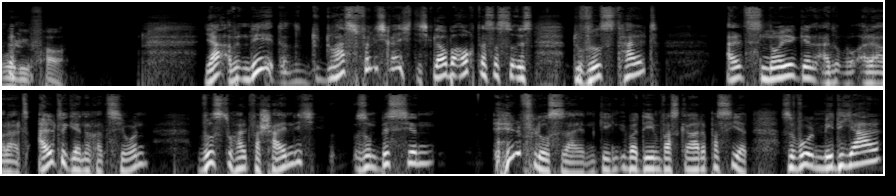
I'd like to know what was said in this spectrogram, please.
Rudi V. Ja, aber nee, du, du hast völlig recht. Ich glaube auch, dass das so ist. Du wirst halt als neue Gen also oder oder als alte Generation wirst du halt wahrscheinlich so ein bisschen hilflos sein gegenüber dem, was gerade passiert. Sowohl medial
